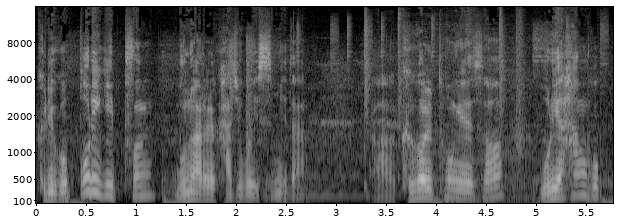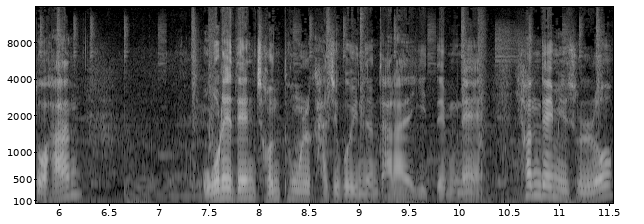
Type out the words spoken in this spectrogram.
그리고 뿌리 깊은 문화를 가지고 있습니다. 어, 그걸 통해서 우리 한국 또한 오래된 전통을 가지고 있는 나라이기 때문에 현대 미술로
